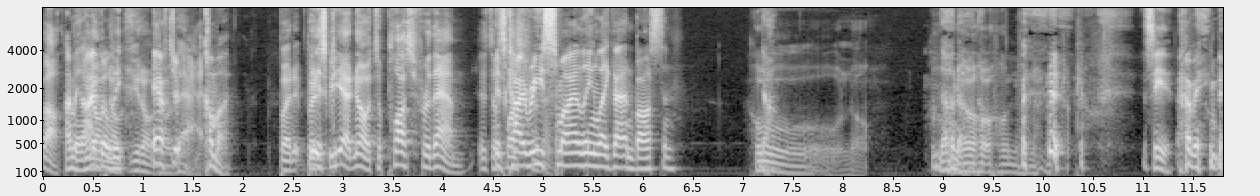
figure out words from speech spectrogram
Well, I mean, I don't know- believe you don't after. know that. Come on, but but, Is- but yeah, no, it's a plus for them. It's a is Kyrie smiling like that in Boston? Oh no, No, no, no, no, no, no, no. See, I mean,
